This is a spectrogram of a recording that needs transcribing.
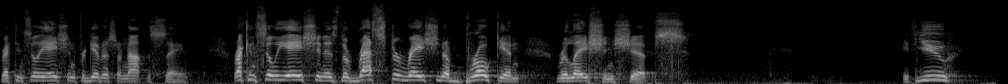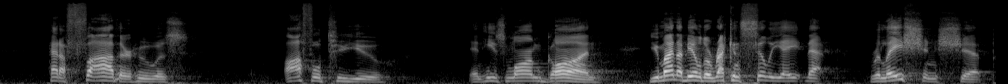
Reconciliation, forgiveness are not the same. Reconciliation is the restoration of broken relationships. If you had a father who was awful to you and he's long gone, you might not be able to reconciliate that relationship,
